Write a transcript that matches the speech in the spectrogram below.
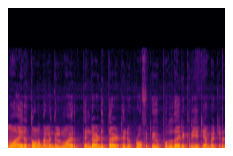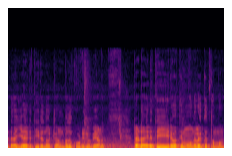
മൂവായിരത്തോളം അല്ലെങ്കിൽ മൂവായിരത്തിന്റെ അടുത്തായിട്ട് ഒരു പ്രോഫിറ്റ് പുതുതായിട്ട് ക്രിയേറ്റ് ചെയ്യാൻ പറ്റിയിട്ടുണ്ട്. അയ്യായിരത്തി ഇരുന്നൂറ്റി ഒൻപത് കോടി രൂപയാണ്. രണ്ടായിരത്തി ഇരുപത്തി മൂന്നിലേക്ക് എത്തുമ്പം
